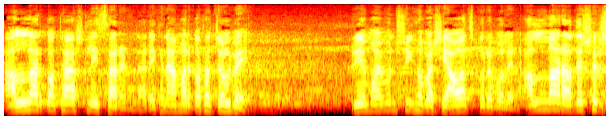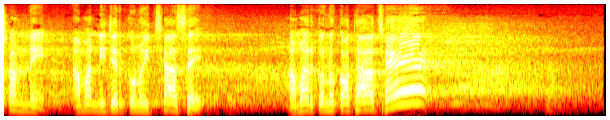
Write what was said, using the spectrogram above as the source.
আল্লাহর কথা আসলেই সারেন্ডার। এখানে আমার কথা চলবে? প্রিয় ময়মনসিংহবাসী, আওয়াজ করে বলেন, আল্লাহর আদেশের সামনে আমার নিজের কোনো ইচ্ছা আছে? আমার কোনো কথা আছে?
